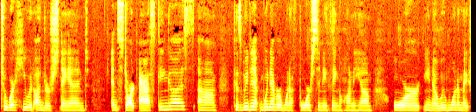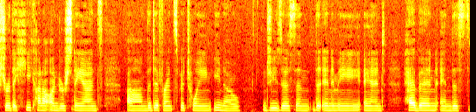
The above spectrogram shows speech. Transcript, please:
to where he would understand and start asking us because um, we we never want to force anything on him or you know we want to make sure that he kind of understands um, the difference between you know Jesus and the enemy and heaven. And this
